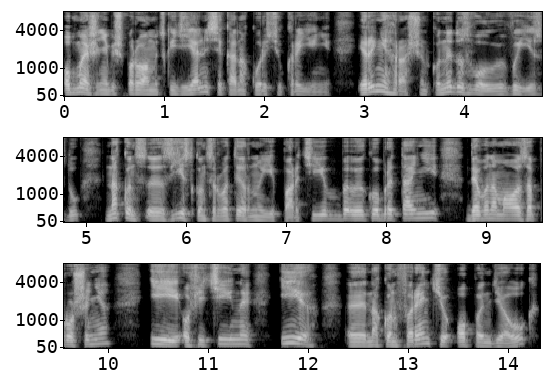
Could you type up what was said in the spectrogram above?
обмеження міжпарламентської діяльності, яка на користь Україні. Ірині Гращенко не дозволили виїзду на е, з'їзд консервативної партії Великобританії, де вона мала запрошення і офіційне, і е, на конференцію Open Dialogue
